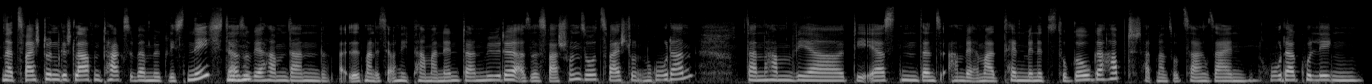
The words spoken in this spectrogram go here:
Na, zwei Stunden geschlafen, tagsüber möglichst nicht. Also wir haben dann, man ist ja auch nicht permanent dann müde. Also es war schon so, zwei Stunden rudern. Dann haben wir die ersten, dann haben wir immer 10 Minutes to go gehabt. Hat man sozusagen seinen Ruderkollegen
